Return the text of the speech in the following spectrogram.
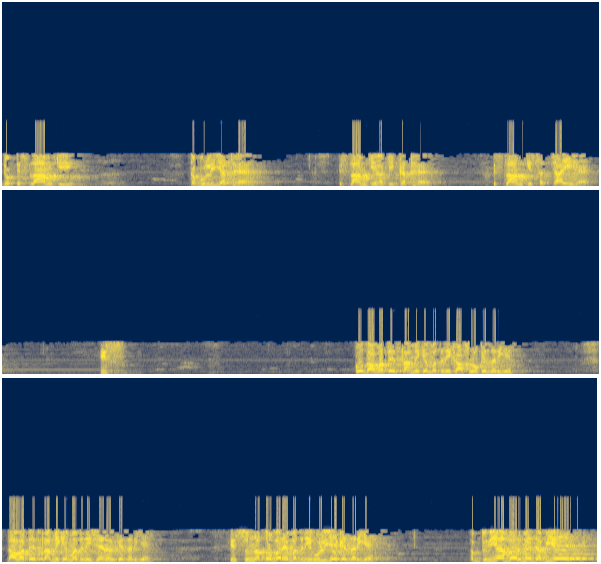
جو اسلام کی قبولیت ہے، اسلام کی حقیقت ہے، اسلام کی سچائی ہے، اس کو دعوت اسلامی کے مدنی قافلوں کے ذریعے، دعوت اسلامی کے مدنی چینل کے ذریعے، اس سنت و برے مدنی ہولیے کے ذریعے۔ اب دنیا بھر میں جب یہ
